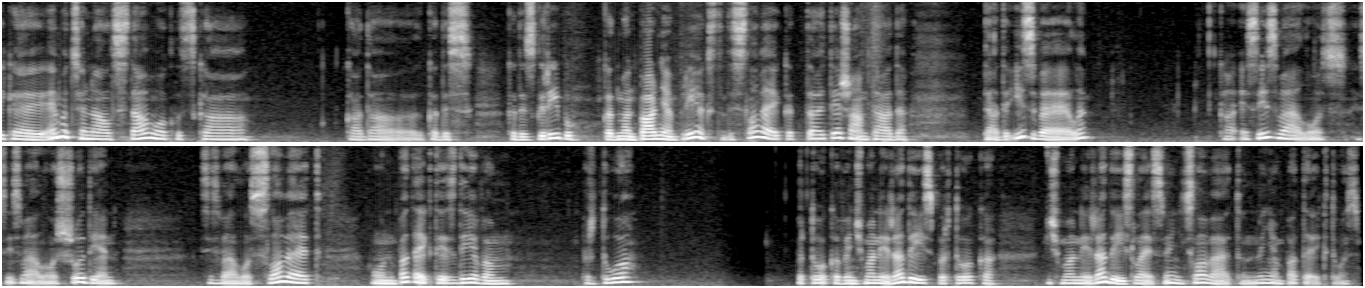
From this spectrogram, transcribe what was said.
tikai emocionāls stāvoklis, kā kādā, kad, es, kad es gribu, kad man pārņem prieks, tad es slavēju, ka tā ir tiešām tāda, tāda izvēle, kā es izvēlos, es izvēlos šodien, es izvēlos slavēt un pateikties Dievam par to, par to, ka Viņš man ir radījis, par to, ka Viņš man ir radījis, lai es viņu slavētu un viņam pateiktos.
